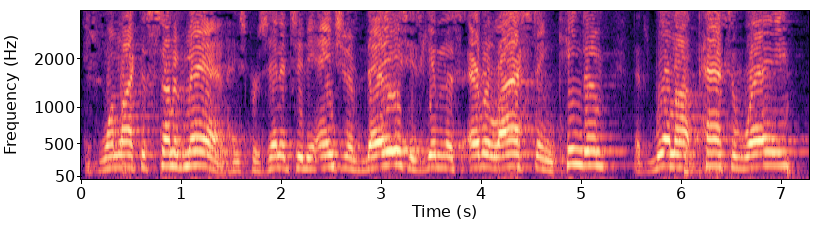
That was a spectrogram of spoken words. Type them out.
There's one like the Son of Man. He's presented to the Ancient of Days. He's given this everlasting kingdom that will not pass away.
